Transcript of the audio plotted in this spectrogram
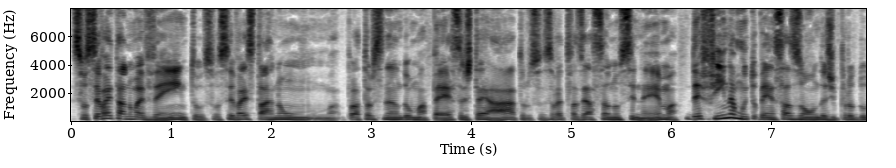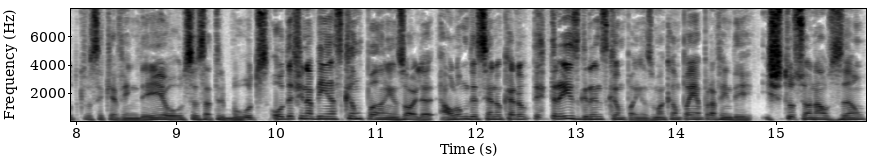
Se você vai estar num evento, se você vai estar num, patrocinando uma peça de teatro, se você vai fazer ação no cinema, defina muito bem essas ondas de produto que você quer vender ou seus atributos, ou defina bem as campanhas. Olha, ao longo desse ano eu quero ter três grandes campanhas. Uma campanha para vender institucionalzão,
